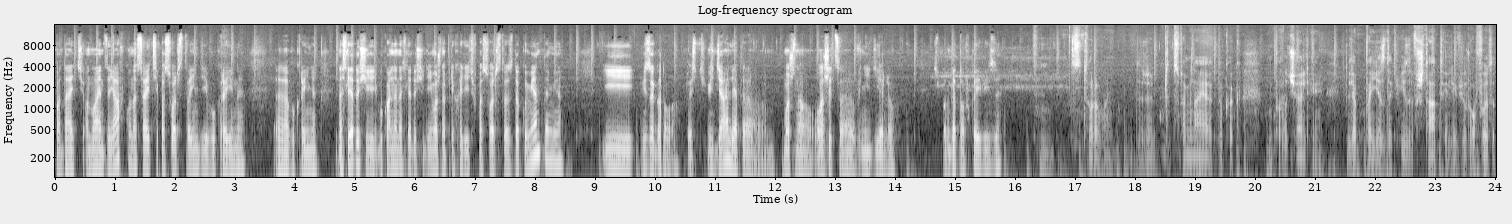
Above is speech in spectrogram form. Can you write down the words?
подать онлайн-заявку на сайте посольства Индии в Украине, э, в Украине. На следующий, буквально на следующий день можно приходить в посольство с документами, и виза готова. То есть в идеале это можно уложиться в неделю с подготовкой визы. Здорово. Даже вспоминая то, как мы получали для поездок визы в Штаты или в Европу этот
